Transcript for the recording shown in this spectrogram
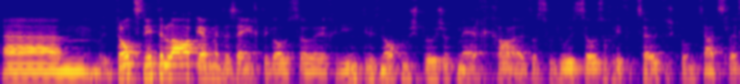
Ähm, trotz Niederlage hat man das eigentlich dann, so in den Interviews nach dem Spiel schon gemerkt, also, dass du es auch so ein bisschen erzählt hast grundsätzlich.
